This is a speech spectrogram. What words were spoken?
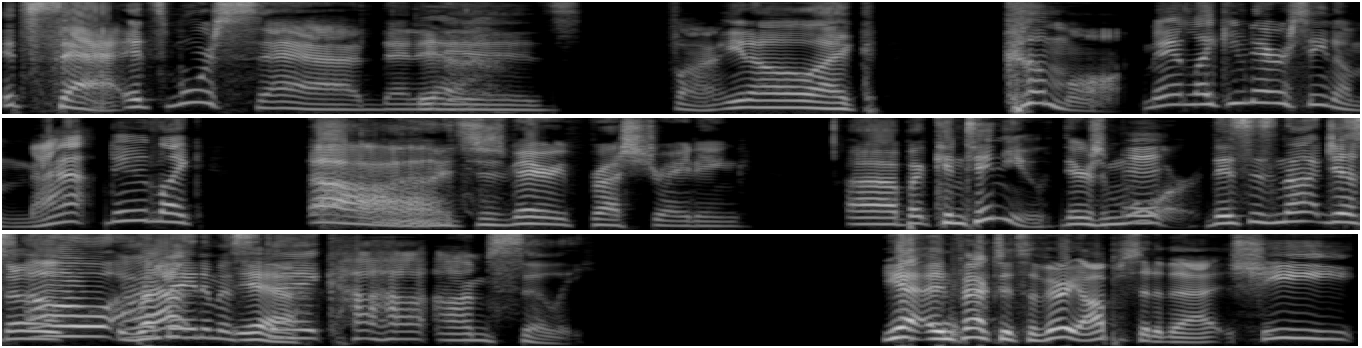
it's sad. It's more sad than Yeah. it is fun. You know, like come on, man. Like you've never seen a map, dude. Like, oh, it's just very frustrating. Uh, but continue. There's more. this is not just so, oh, I made a yeah. mistake. Haha, I'm silly. Yeah, in fact, it's the very opposite of that. She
